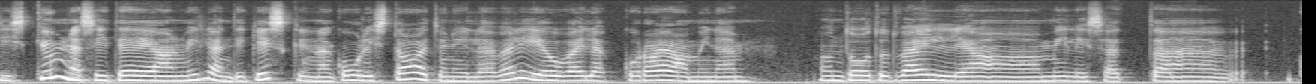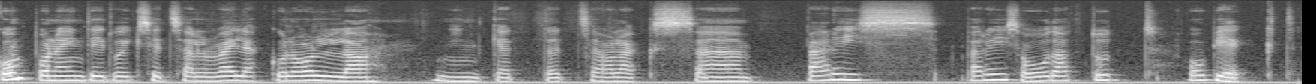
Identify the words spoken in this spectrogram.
Siis kümnes idee on Viljandi kesklinna kooli staadionile välijõuväljaku rajamine, on toodud välja, millised äh, komponendid võiksid seal väljakul olla ning et, et see oleks äh, päris, päris oodatud objekt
